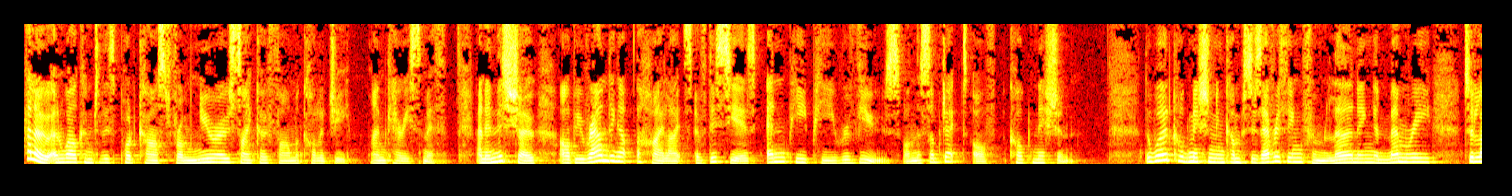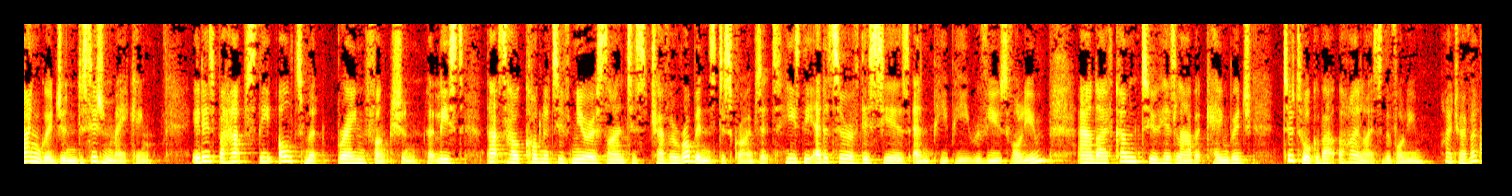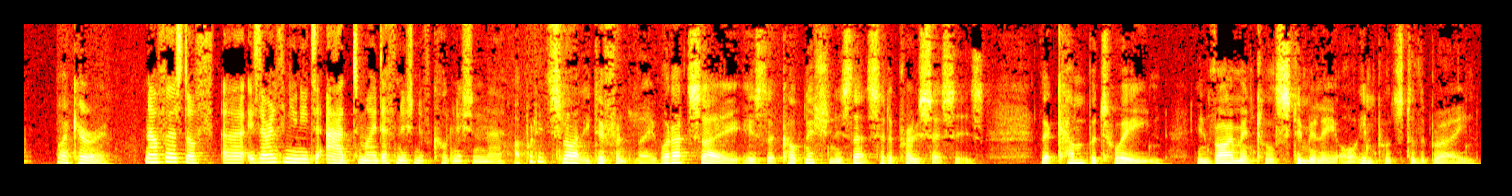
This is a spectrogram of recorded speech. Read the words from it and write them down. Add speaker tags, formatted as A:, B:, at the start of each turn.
A: Hello, and welcome to this podcast from Neuropsychopharmacology. I'm Kerry Smith, and in this show, I'll be rounding up the highlights of this year's NPP reviews on the subject of cognition. The word cognition encompasses everything from learning and memory to language and decision making. It is perhaps the ultimate brain function. At least, that's how cognitive neuroscientist Trevor Robbins describes it. He's the editor of this year's NPP Reviews volume, and I've come to his lab at Cambridge to talk about the highlights of the volume. Hi, Trevor.
B: Hi, Kerry.
A: Now, first off, uh, is there anything you need to add to my definition of cognition there?
B: I put it slightly differently. What I'd say is that cognition is that set of processes that come between environmental stimuli or inputs to the brain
